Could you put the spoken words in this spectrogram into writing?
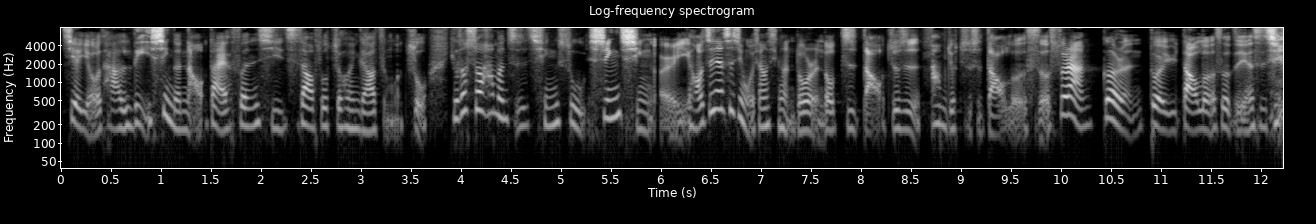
借由他理性的脑袋分析，知道说最后应该要怎么做。有的时候他们只是倾诉心情而已。好，这件事情我相信很多人都知道，就是他们就只是倒垃圾。虽然个人对于倒垃圾这件事情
